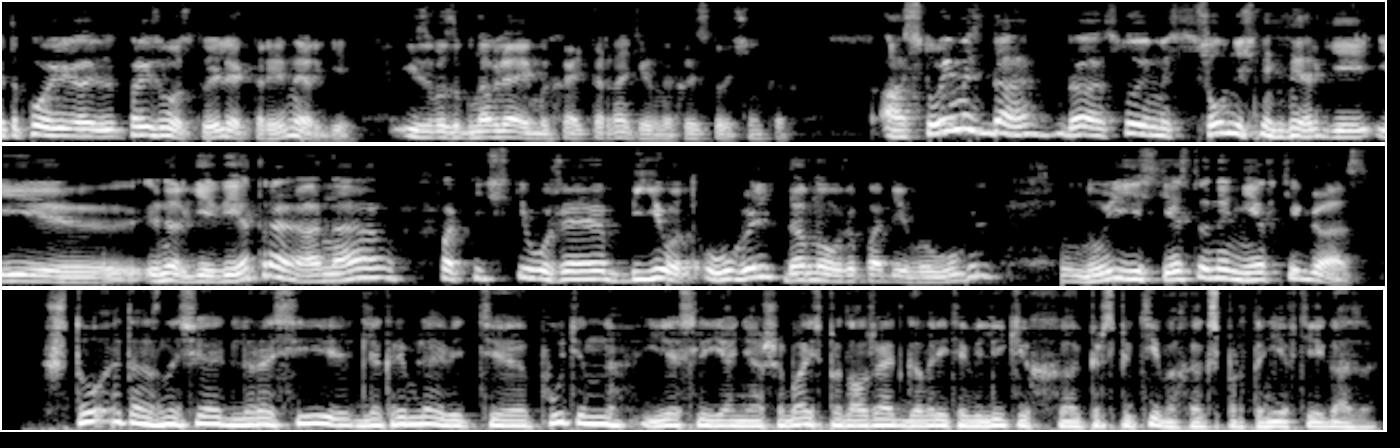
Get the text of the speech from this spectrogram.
Это по э, производству электроэнергии из возобновляемых альтернативных источников. А стоимость, да, да, стоимость солнечной энергии и э, энергии ветра, она фактически уже бьет уголь, давно уже побила уголь, ну и, естественно, нефть и газ. Что это означает для России, для Кремля? Ведь э, Путин, если я не ошибаюсь, продолжает говорить о великих э, перспективах экспорта нефти и газа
